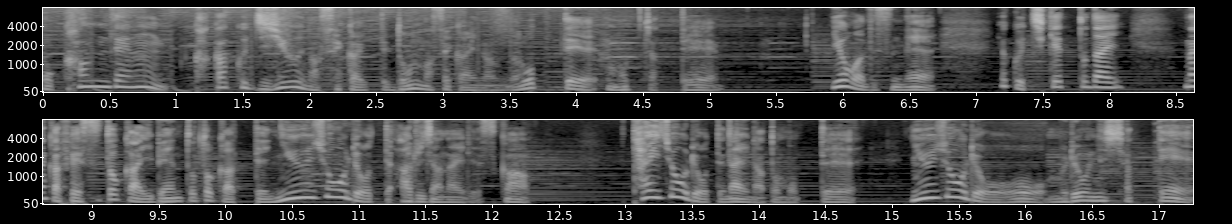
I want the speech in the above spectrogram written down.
もう完全価格自由な世界ってどんな世界なんだろうって思っちゃって要はですねよくチケット代なんかフェスとかイベントとかって入場料ってあるじゃないですか。退場料ってないなと思って入場料を無料にしちゃって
